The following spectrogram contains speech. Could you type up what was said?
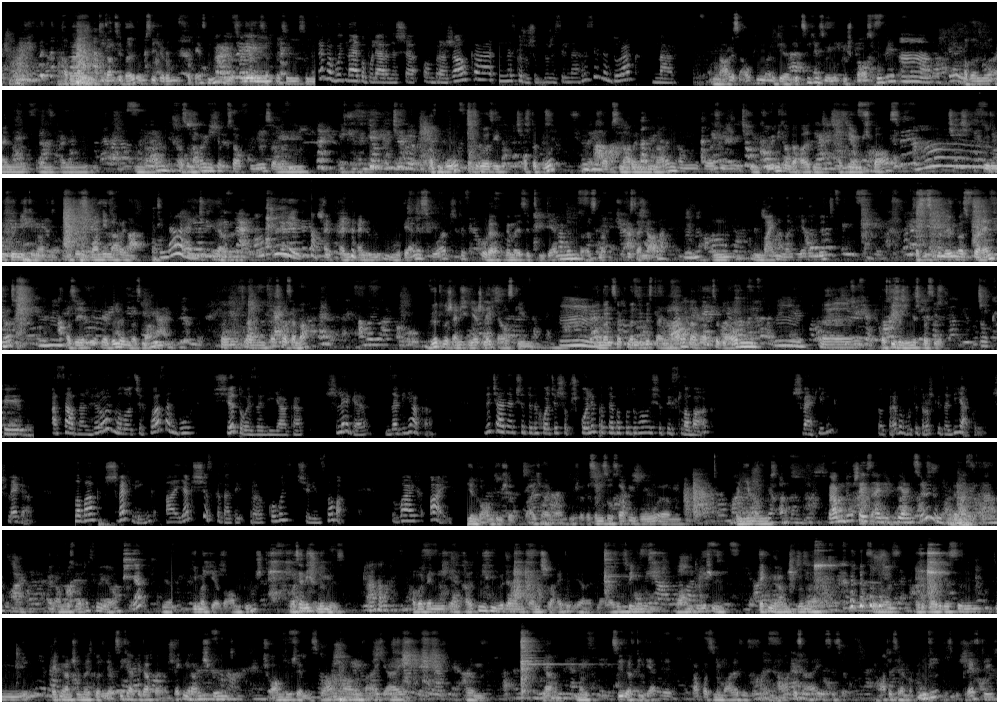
aber die ganze Welt um sich herum vergessen. Deswegen sagt man so ein bisschen, Це, мабуть, найпопулярніша ображалка. Не скажу, щоб дуже сильно агресивна. Дурак, нар. ein Narr ist auch jemand, der witzig ist, so ähnlich wie Spaßvogel, Ah, okay. aber nur ein, ein, ein Narr, also Narren, ich habe es auch früher so, ähm, auf dem Hof, also quasi auf der Burg, Mhm. gab es Narren. Und Narren haben quasi den König unterhalten. Also die haben Spaß Ah, für den König gemacht. Und das waren die Narren. die Narren. Ja. Okay. Ein, ein, ein modernes Wort, oder wenn man das jetzt modern nimmt, als du bist ein Narr, Mhm. dann meint man eher damit, dass es ihm irgendwas verrennt hat. Mhm. Also er, er will irgendwas machen. Und ähm, das, was er macht, wird wahrscheinlich eher schlecht ausgehen. Mhm. Und dann sagt man, du bist ein Narr, daran zu glauben, Mhm. äh, dass dies und jenes passiert. Okay. А сам наш герой в молодших класах був ще той забіяка. Шлегер забіяка. Звичайно, якщо ти не хочеш, щоб в школі про тебе подумали, що ти слабак, швехлінг, то треба бути трошки забіякою. Шлегер. Слабак швехлінг. А як ще сказати про когось, що він слабак? Weichei. Hier ein Warmdusche, Weichei, Warmdusche. Das sind so Sachen, wo ähm, wenn jemand. Warmdusche ist ein, wie ein Synonym, oder was ist Warmdusche? Ein anderes Wort dafür, ja. ja. Ja? Jemand, der warm duscht, was ja nicht schlimm ist. Aha. Aber wenn er kalt duschen würde, dann, dann schreitet er halt leider. Also deswegen muss warm duschen, Beckenrandschwimmer, sowas. Also quasi das sind die Beckenrandschwimmer ist quasi auf Sicherheit gedacht, weil man am Beckenrand schwimmt. Warmdusche er muss warm haben, Weichei. Ähm, ja, man zielt auf die Härte ab. Also normalerweise ist es ein hartes Ei. Es ist hart ist ja immer gut, ist kräftig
